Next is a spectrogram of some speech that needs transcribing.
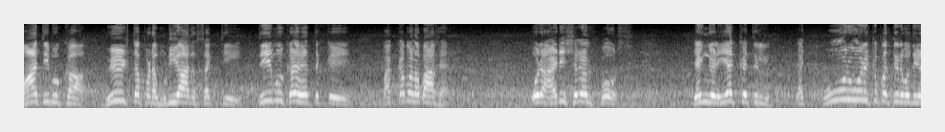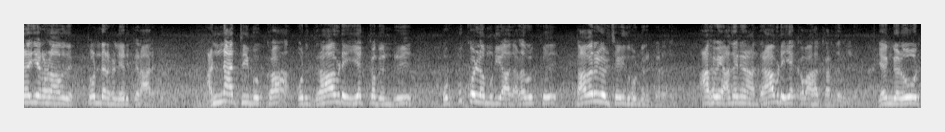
மதிமுக வீழ்த்தப்பட முடியாத சக்தி திமுக கழகத்துக்கு பக்கபலமாக ஒரு அடிஷனல் ஃபோர்ஸ் எங்கள் இயக்கத்தில் ஊர் ஊருக்கு பத்து இருபது இளைஞர்களாவது தொண்டர்கள் இருக்கிறார்கள். அண்ணா திமுக ஒரு திராவிட இயக்கம் என்று ஒப்புக்கொள்ள முடியாத அளவுக்கு தவறுகள் செய்து கொண்டிருக்கிறது. ஆகவே அதனை நான் திராவிட இயக்கமாக கருதவில்லை. எங்கள் ஊர்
